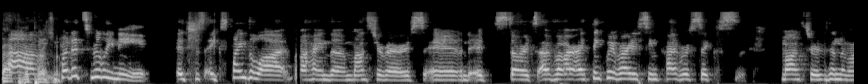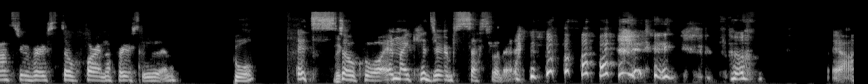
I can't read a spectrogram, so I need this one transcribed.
Back to the Um, present. but it's really neat. It just explains a lot behind the MonsterVerse, and it starts. I've I think we've already seen five or six monsters in the MonsterVerse so far in the first season. Cool. It's Like- so cool, and my kids are obsessed with it. So, yeah.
